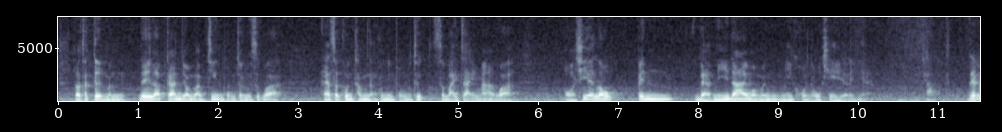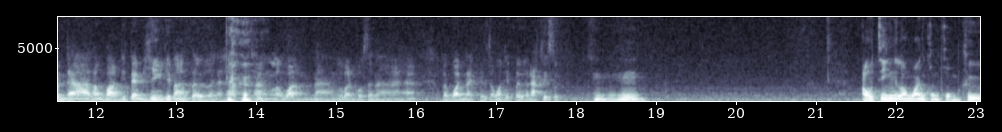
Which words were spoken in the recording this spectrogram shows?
ๆ แล้วถ้าเกิดมันได้รับการยอมรับจริง ผมจะรู้สึกว่า as คนทำหนังคนหนึ่งผมรู้สึกสบายใจมากว่าอ๋อเชื่อเราเป็นแบบนี้ได้ว่ามันมีคนโอเคอะไรเงี้ยครับในบรรดารางวัลที่เต็มหิ้งที่บ้านเต๋อนะครับทั้งรางวัลหนังรางวัลโฆษณาฮะรางวัลไหนคือรางวัลที่เต๋อรักที่สุดหืม เอาจริงรางวัลของผมคือ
